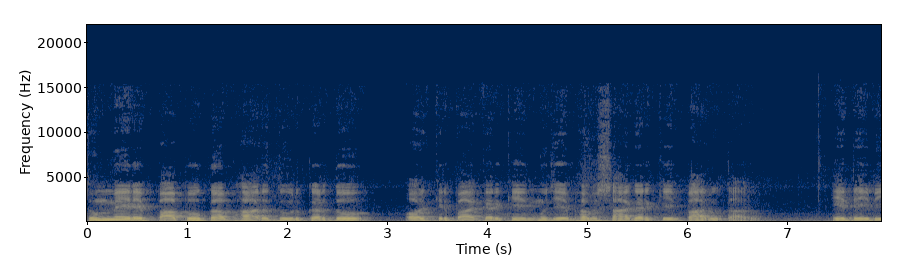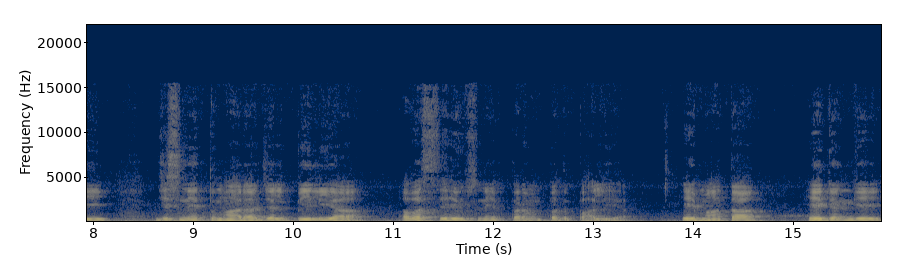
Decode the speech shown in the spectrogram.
तुम मेरे पापों का भार दूर कर दो और कृपा करके मुझे भवसागर के पार उतारो। हे देवी जिसने तुम्हारा जल पी लिया, अवश्य ही उसने परम पद पा लिया। हे माता, हे गंगे,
